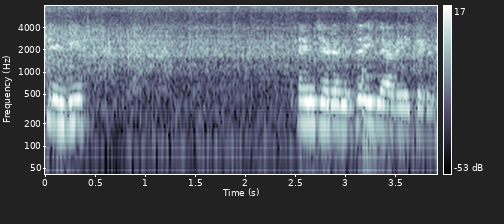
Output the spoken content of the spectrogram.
Şimdi tenceremize ilave edelim.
